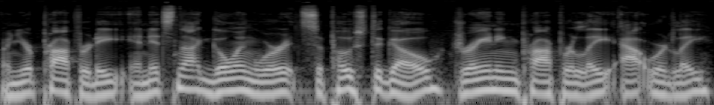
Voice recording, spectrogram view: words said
on your property and it's not going where it's supposed to go, draining properly outwardly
